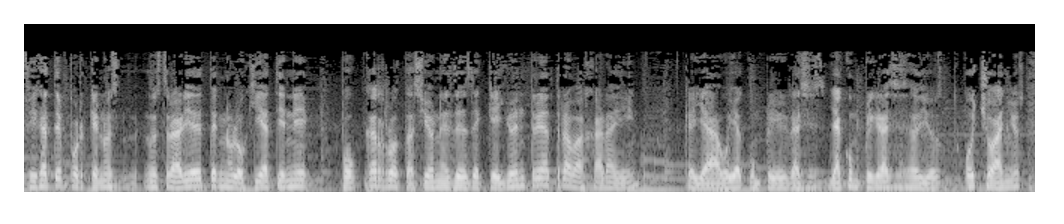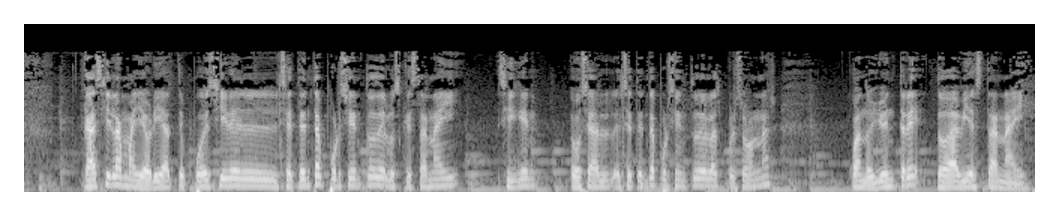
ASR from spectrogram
Fíjate porque nuestra área de tecnología tiene pocas rotaciones. Desde que yo entré a trabajar ahí, que ya voy a cumplir, gracias, ya cumplí gracias a Dios ocho años. Casi la mayoría, te puedo decir el 70% de los que están ahí siguen, o sea, el 70% de las personas cuando yo entré todavía están ahí.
